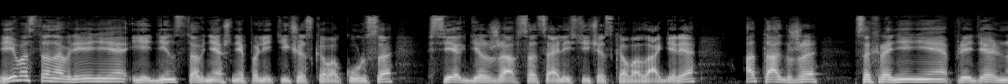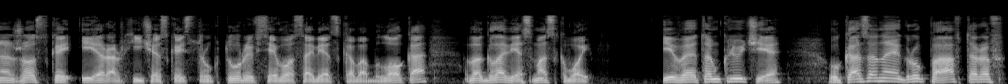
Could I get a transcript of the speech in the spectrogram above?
и восстановление единства внешнеполитического курса всех держав социалистического лагеря, а также сохранение предельно жесткой иерархической структуры всего советского блока во главе с Москвой. И в этом ключе указанная группа авторов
